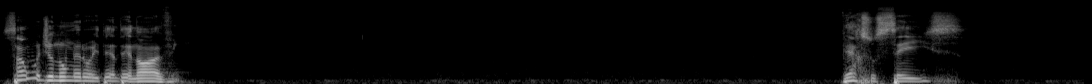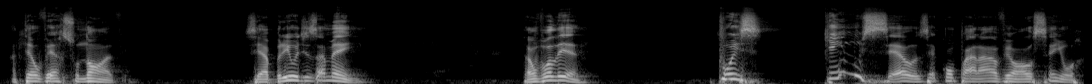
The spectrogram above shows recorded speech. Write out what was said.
Salmo de número 89. Verso 6 até o verso 9. Se abriu, diz amém. Então vou ler. Pois quem nos céus é comparável ao Senhor?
